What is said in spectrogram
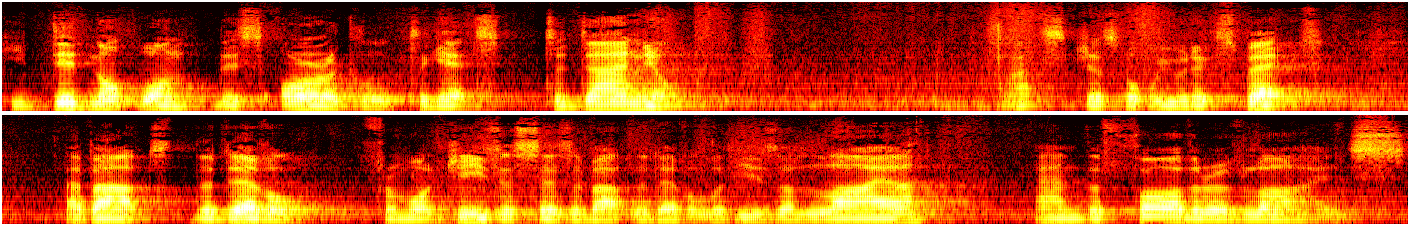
He did not want this oracle to get to Daniel. That's just what we would expect about the devil from what Jesus says about the devil that he is a liar and the father of lies.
